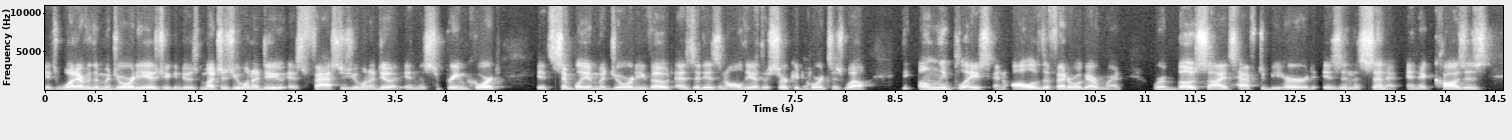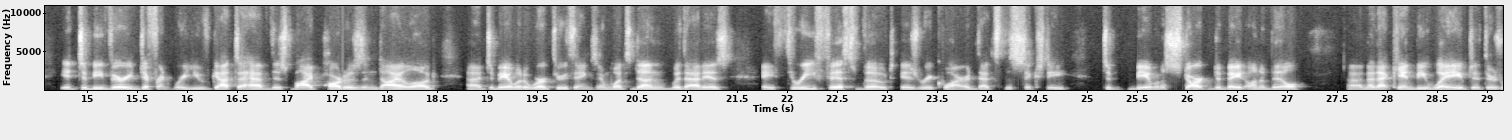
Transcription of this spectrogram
it's whatever the majority is. You can do as much as you want to do, as fast as you want to do it. In the Supreme Court, it's simply a majority vote, as it is in all the other circuit courts as well. The only place in all of the federal government where both sides have to be heard is in the Senate. And it causes it to be very different, where you've got to have this bipartisan dialogue uh, to be able to work through things. And what's done with that is a three fifths vote is required. That's the 60 to be able to start debate on a bill. Uh, now, that can be waived if there's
